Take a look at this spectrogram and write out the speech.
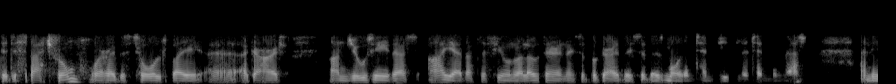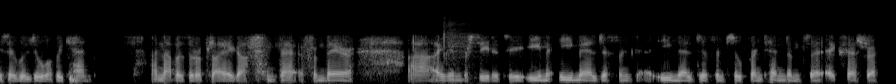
the dispatch room where I was told by uh, a guard on duty that ah yeah that's a funeral out there, and I said but guard they said there's more than ten people attending that, and he said we'll do what we can and that was the reply I got from, that, from there. Uh, I then proceeded to email, email different email different superintendents, uh, etc.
